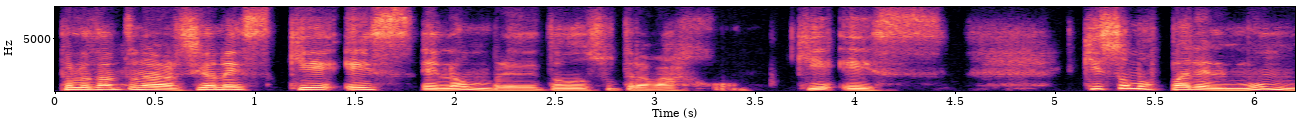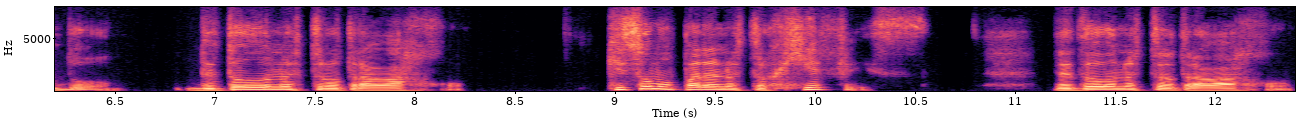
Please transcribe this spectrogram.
Por lo tanto, una versión es ¿qué es el hombre de todo su trabajo? ¿Qué es? ¿Qué somos para el mundo de todo nuestro trabajo? ¿Qué somos para nuestros jefes de todo nuestro trabajo?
